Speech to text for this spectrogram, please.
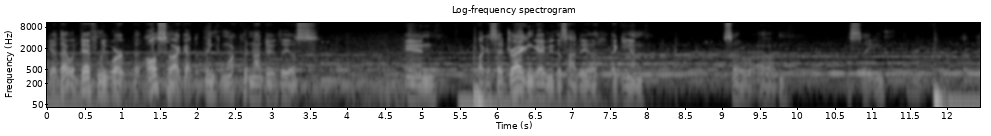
Yeah, that would definitely work, but also I got to thinking, why couldn't I do this? And like I said, Dragon gave me this idea again. So, um, let's see, three, four, there we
